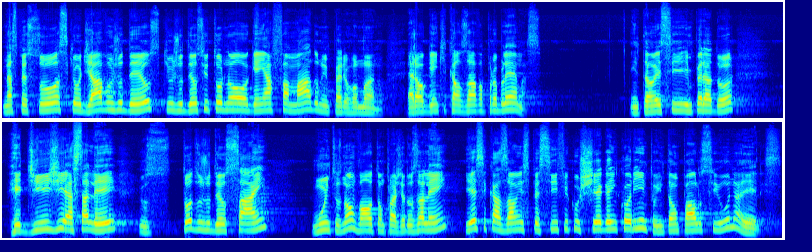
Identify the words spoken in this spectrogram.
nas pessoas que odiavam os judeus, que o judeu se tornou alguém afamado no Império Romano. Era alguém que causava problemas. Então, esse imperador redige essa lei, os, todos os judeus saem, muitos não voltam para Jerusalém, e esse casal em específico chega em Corinto. Então, Paulo se une a eles.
